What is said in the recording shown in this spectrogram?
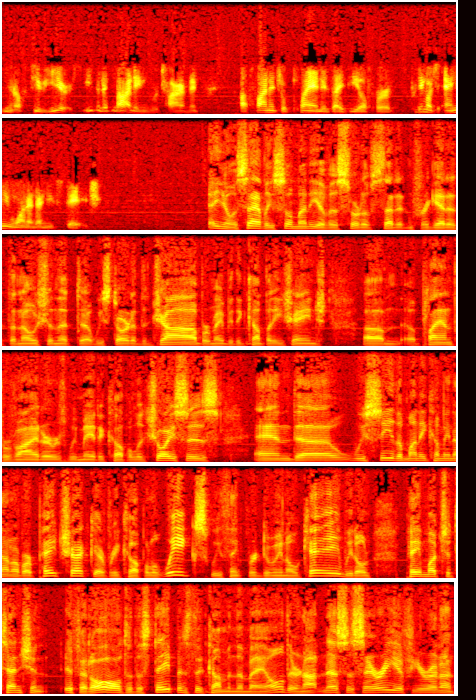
you know, few years. Even if not in retirement, a financial plan is ideal for pretty much anyone at any stage. You know, sadly, so many of us sort of set it and forget it. The notion that uh, we started the job, or maybe the company changed um, uh, plan providers, we made a couple of choices, and uh, we see the money coming out of our paycheck every couple of weeks. We think we're doing okay. We don't pay much attention, if at all, to the statements that come in the mail. They're not necessary if you're in a,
